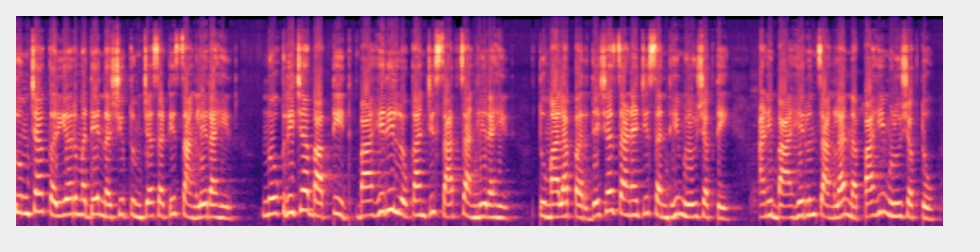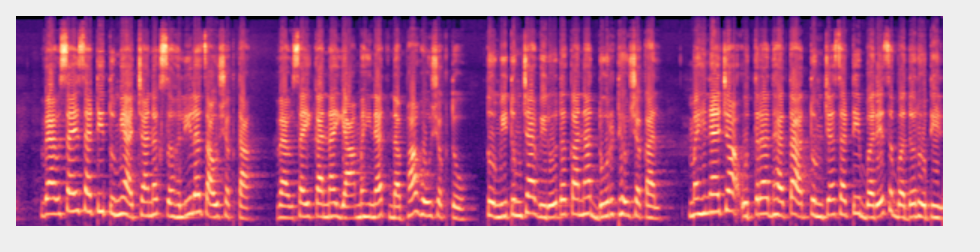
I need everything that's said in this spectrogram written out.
तुमच्या करिअरमध्ये नशीब तुमच्यासाठी चांगले राहील. नोकरीच्या बाबतीत बाहेरील लोकांची साथ चांगली राहील. तुम्हाला परदेशात जाण्याची संधी मिळू शकते आणि बाहेरून चांगला नफाही मिळू शकतो. व्यवसायासाठी तुम्ही अचानक सहलीला जाऊ शकता. व्यावसायिकांना या महिन्यात नफा होऊ शकतो. तुम्ही तुमच्या विरोधकांना दूर ठेवू शकाल. महिन्याच्या उत्तराधार्तात तुमच्यासाठी बरेच बदल होतील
